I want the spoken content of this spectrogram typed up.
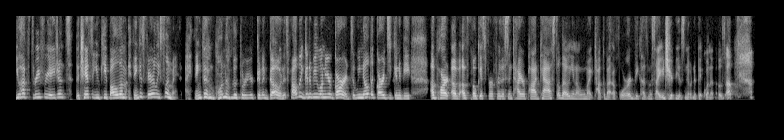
you have three free agents. The chance that you keep all of them, I think, is fairly slim. I, I think that one of the three are going to go, and it's probably going to be one of your guards. So we know that guards is going to be a part of, of focus for, for this entire podcast. Although, you know, we might talk about a forward because Masai Ujiri is known to pick one of those up.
